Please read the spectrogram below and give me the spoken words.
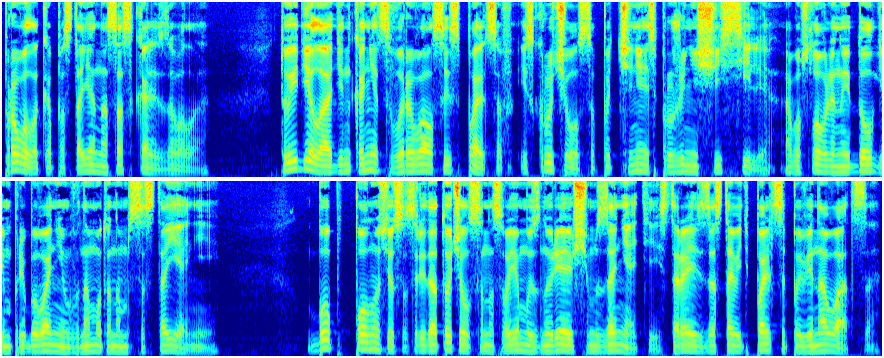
Проволока постоянно соскальзывала. То и дело один конец вырывался из пальцев и скручивался, подчиняясь пружинищей силе, обусловленной долгим пребыванием в намотанном состоянии. Боб полностью сосредоточился на своем изнуряющем занятии, стараясь заставить пальцы повиноваться.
